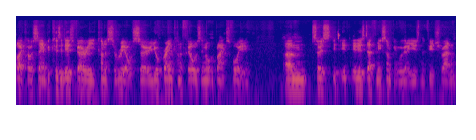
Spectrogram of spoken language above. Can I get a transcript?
like i was saying because it is very kind of surreal so your brain kind of fills in all the blanks for you um, so it's, it, it, it is definitely something we're going to use in the future and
